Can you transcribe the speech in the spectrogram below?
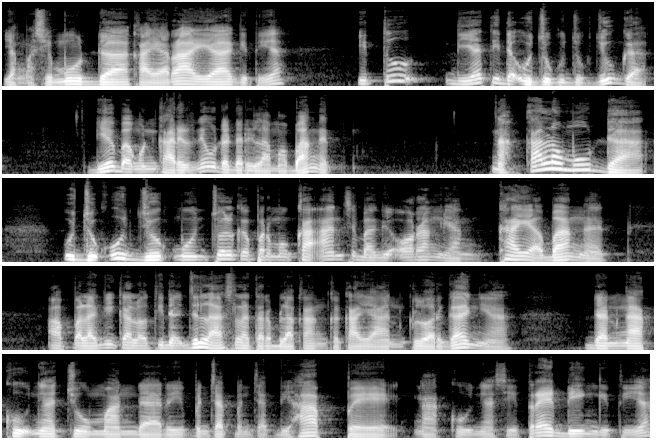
yang masih muda, kaya raya gitu ya, itu dia tidak ujuk-ujuk juga dia bangun karirnya udah dari lama banget. Nah, kalau muda, ujuk-ujuk muncul ke permukaan sebagai orang yang kaya banget, apalagi kalau tidak jelas latar belakang kekayaan keluarganya, dan ngakunya cuman dari pencet-pencet di HP, ngakunya si trading gitu ya,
